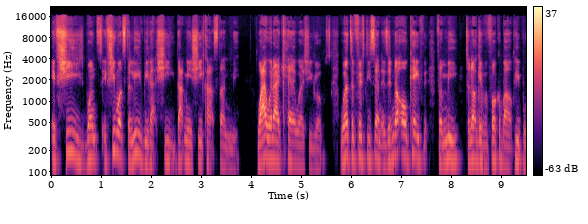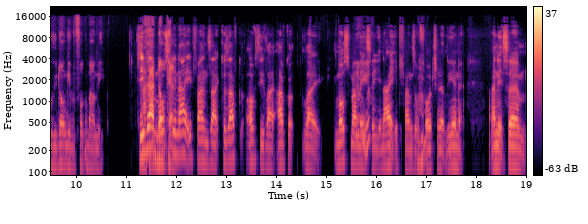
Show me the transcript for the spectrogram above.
If she wants, if she wants to leave me, that she that means she can't stand me. Why would I care where she goes? Where to 50 Cent? Is it not okay for, for me to not give a fuck about people who don't give a fuck about me? To be most care. United fans, like, because I've obviously like I've got like most of my yeah, mates yeah. are United fans, mm-hmm. unfortunately, mm-hmm. in it, and it's um,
